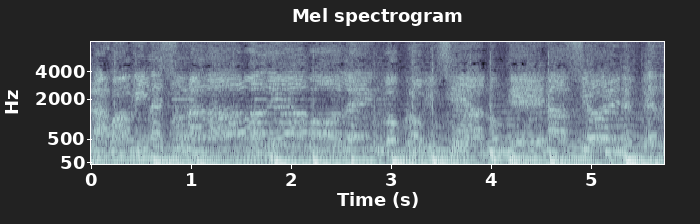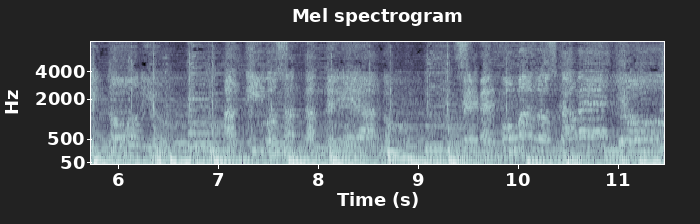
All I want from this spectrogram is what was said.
La guavina es una dama de abolengo provinciano que nació en territorio altivo santandereano. Se perfuman los cabellos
